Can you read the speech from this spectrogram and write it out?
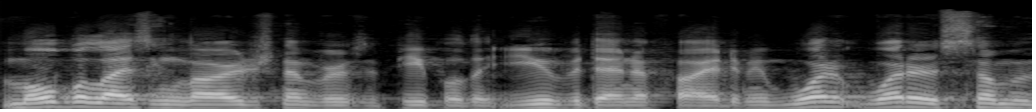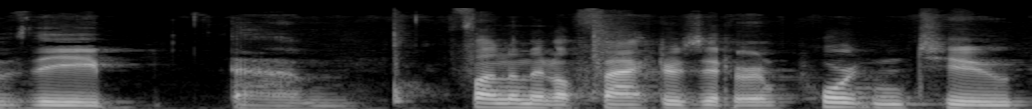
mobilizing large numbers of people that you've identified. I mean, what what are some of the um, fundamental factors that are important to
